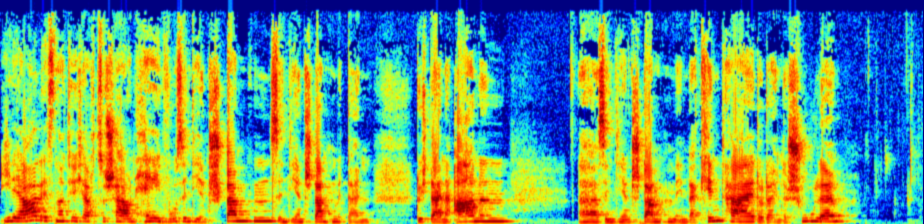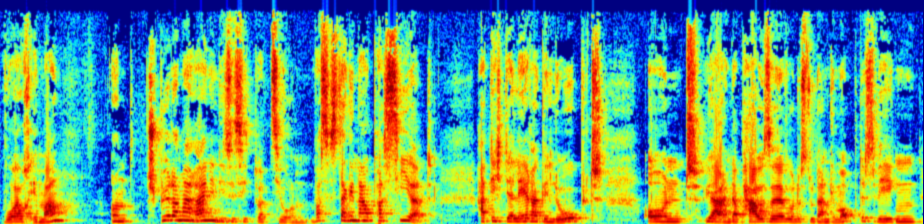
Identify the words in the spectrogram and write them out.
ideal ist natürlich auch zu schauen, hey, wo sind die entstanden? Sind die entstanden mit deinen durch deine Ahnen? Äh, sind die entstanden in der Kindheit oder in der Schule? Wo auch immer. Und spür da mal rein in diese Situation. Was ist da genau passiert? Hat dich der Lehrer gelobt und ja, in der Pause wurdest du dann gemobbt deswegen?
